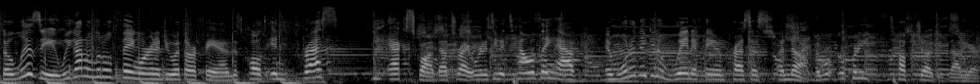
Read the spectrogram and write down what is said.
So, Lizzie, we got a little thing we're to do with our fans. It's called Impress the X Squad. That's right. We're to see the talents they have and what are they to win if they impress us enough. We're, we're pretty tough judges out here.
